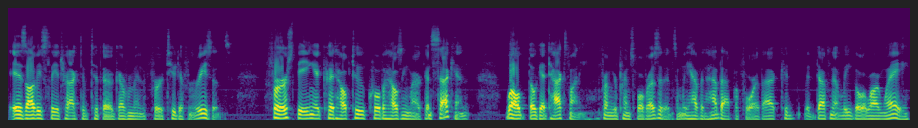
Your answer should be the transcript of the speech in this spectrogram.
is obviously attractive to the government for two different reasons. First, being it could help to cool the housing market. And second, well, they'll get tax money from your principal residence, and we haven't had that before. That could definitely go a long way,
